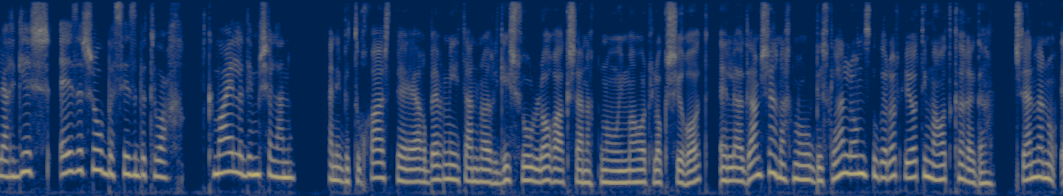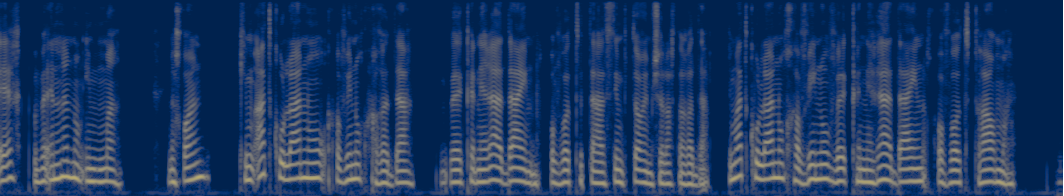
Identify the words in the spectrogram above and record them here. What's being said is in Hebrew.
להרגיש איזשהו בסיס בטוח, כמו הילדים שלנו. אני בטוחה שהרבה מאיתנו הרגישו לא רק שאנחנו אימהות לא כשירות, אלא גם שאנחנו בכלל לא מסוגלות להיות אימהות כרגע. שאין לנו איך ואין לנו עם מה, נכון? כמעט כולנו חווינו חרדה, וכנראה עדיין חוות את הסימפטומים של החרדה. כמעט כולנו חווינו וכנראה עדיין חוות טראומה.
